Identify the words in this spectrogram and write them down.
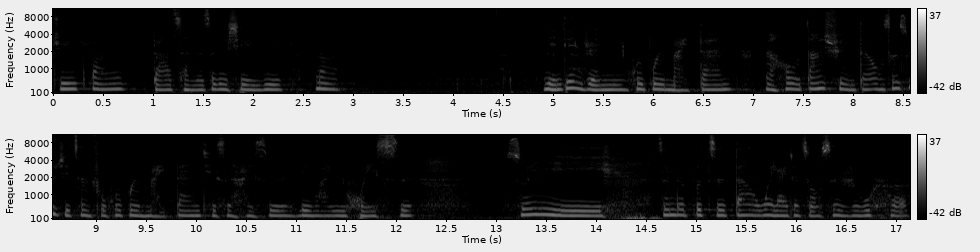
军方达成了这个协议，那。缅甸人民会不会买单？然后当选的昂山苏吉政府会不会买单？其实还是另外一回事。所以真的不知道未来的走势如何。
